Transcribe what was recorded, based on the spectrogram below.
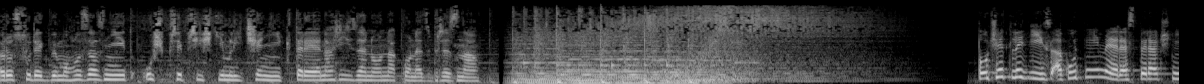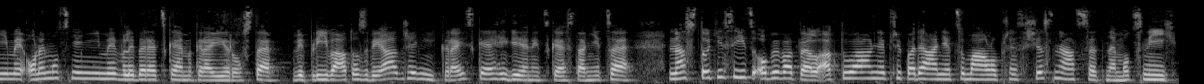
Rozsudek by mohl zaznít už při příštím líčení, které je nařízeno na konec března. Počet lidí s akutními respiračními onemocněními v Libereckém kraji roste. Vyplývá to z vyjádření krajské hygienické stanice. Na 100 tisíc obyvatel aktuálně připadá něco málo přes 1600 nemocných.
